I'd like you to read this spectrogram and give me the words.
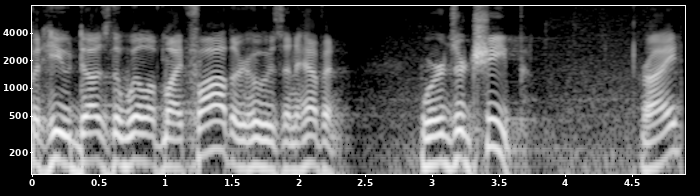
but he who does the will of my Father who is in heaven. Words are cheap, right?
